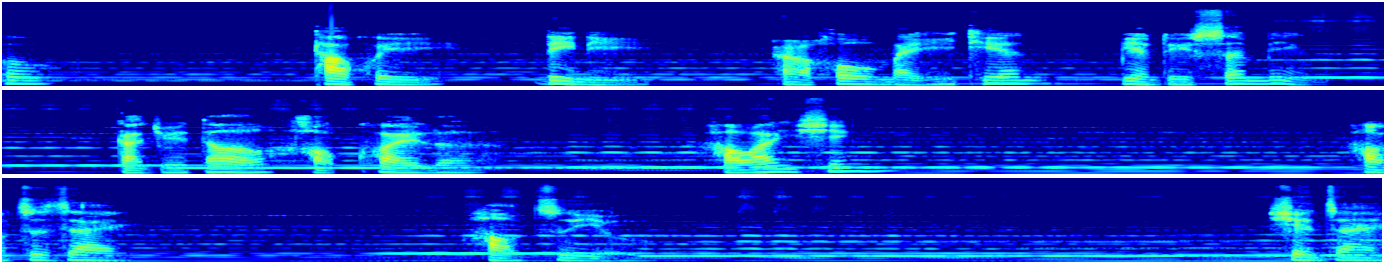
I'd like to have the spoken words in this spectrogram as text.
候，它会令你而后每一天面对生命，感觉到好快乐、好安心。好自在，好自由。现在，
